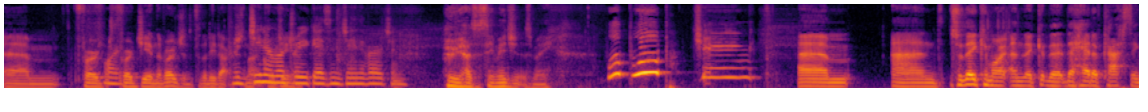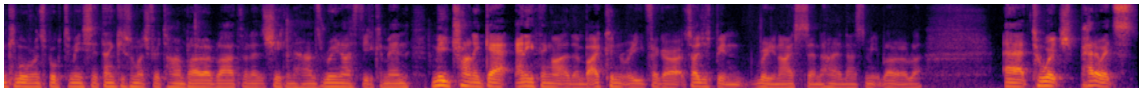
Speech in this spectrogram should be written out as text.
um, for, For- for Jane the Virgin for the lead actress. Regina called Rodriguez and Jane the Virgin. who has the same agent as me. Whoop whoop. Ching. Um, and so they came out, and the, the the head of casting came over and spoke to me. Said, "Thank you so much for your time." Blah blah blah. And shaking hands, really nice for you to come in. Me trying to get anything out of them, but I couldn't really figure out. So I just been really nice, saying, "Hi, nice to meet." you," Blah blah blah. Uh, to which Pedowitz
